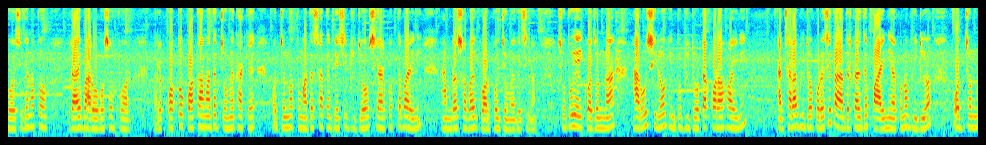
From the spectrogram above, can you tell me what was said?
হয়েছি, জানো তো? প্রায় বারো বছর পর। তাহলে কত কথা আমাদের জমে থাকে, ওর জন্য তোমাদের সাথে বেশি ভিডিও শেয়ার করতে পারিনি, আমরা সবাই গল্পই জমে গেছিলাম। শুধু এই কজন না, আরও ছিল কিন্তু ভিডিওটা করা হয়নি। আর যারা ভিডিও করেছে তাদের কাছে পাইনি এখনও ভিডিও ওর জন্য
